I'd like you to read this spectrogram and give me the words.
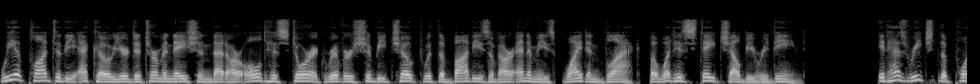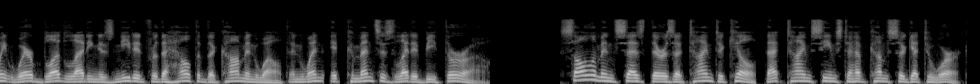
We applaud to the echo your determination that our old historic river should be choked with the bodies of our enemies, white and black, but what his state shall be redeemed. It has reached the point where blood-letting is needed for the health of the Commonwealth and when it commences let it be thorough. Solomon says there is a time to kill, that time seems to have come so get to work.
